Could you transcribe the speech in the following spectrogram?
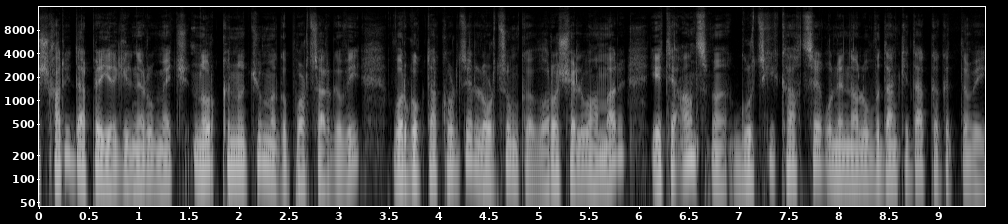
Աշխարհի դարբեր երկիրներու մեջ նոր քննությունը կփորձարկվի, որ գոկտակորձել լորցունքը որոշելու համար, եթե անցումը գուրցքի քաղցեղ ունենալու վտանգի տակ կգտնվի։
